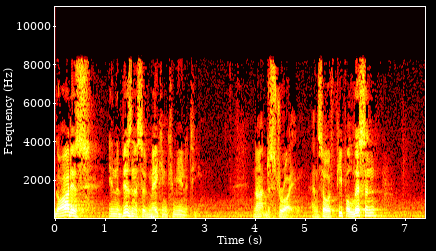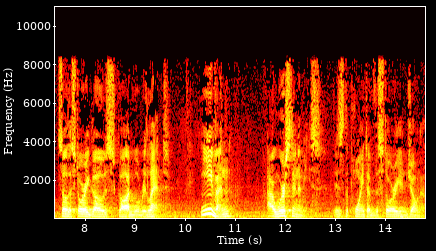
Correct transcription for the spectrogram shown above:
God is in the business of making community, not destroying. And so if people listen, so the story goes, God will relent. Even our worst enemies is the point of the story in Jonah.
